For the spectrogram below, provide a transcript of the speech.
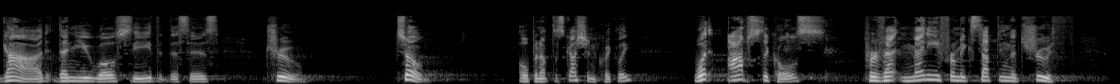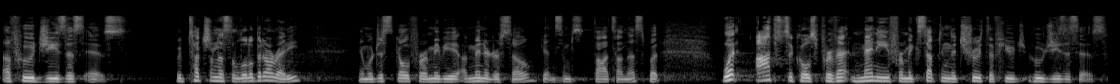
God, then you will see that this is true. So, open up discussion quickly. What obstacles prevent many from accepting the truth of who Jesus is? We've touched on this a little bit already, and we'll just go for maybe a minute or so, getting some thoughts on this. But what obstacles prevent many from accepting the truth of who, who Jesus is?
